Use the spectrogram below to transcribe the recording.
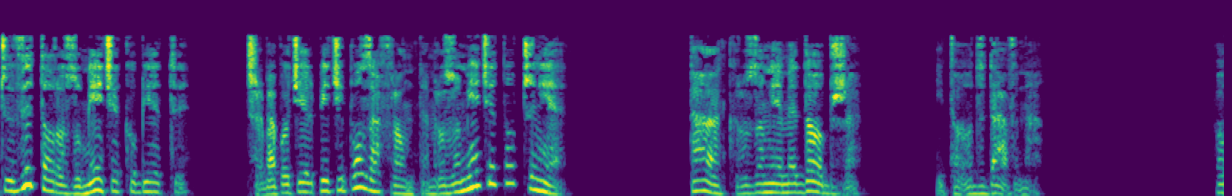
Czy wy to rozumiecie, kobiety? Trzeba pocierpieć i poza frontem, rozumiecie to czy nie? Tak, rozumiemy dobrze. I to od dawna. Po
